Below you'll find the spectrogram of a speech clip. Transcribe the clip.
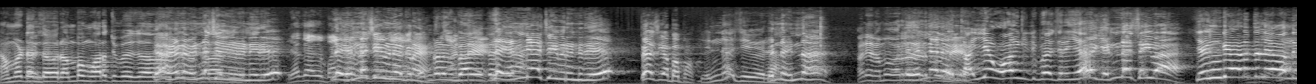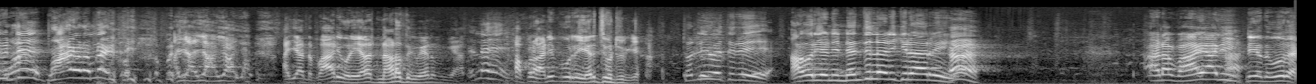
நம்மகிட்ட இந்த ரொம்ப முறைச்சு பேசுறதா ஏய், என்ன- செய்வீரு நீரு? இல்ல என்ன செய்வீரு கேக்குறேன். எங்களுக்கு பேச இல்ல. என்ன செய்வீரு நீரு? பேசியா பாப்போம். என்ன செய்வாரு? என்ன என்ன? அண்ணே நம்ம என்ன வரல இல்ல, கைய ஓங்கிட்டு பேசுறீங்க? என்ன செய்வா? எங்க இடத்துல வந்துகிட்டு வாகனம்னா ஐயா ஐயா ஐயா ஐயா. ஐயா அந்த பாடி ஒரு ஏழு நடத்துக்கு வேணுங்க அப்புறம் அனுப்பி விட்ற எரிச்சு விட்டுருங்க. சொல்லி வச்சிரு. அவர் என்னை நெஞ்சில் அடிக்கிறாரு. அட வாயா நீ அந்த ஊரை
